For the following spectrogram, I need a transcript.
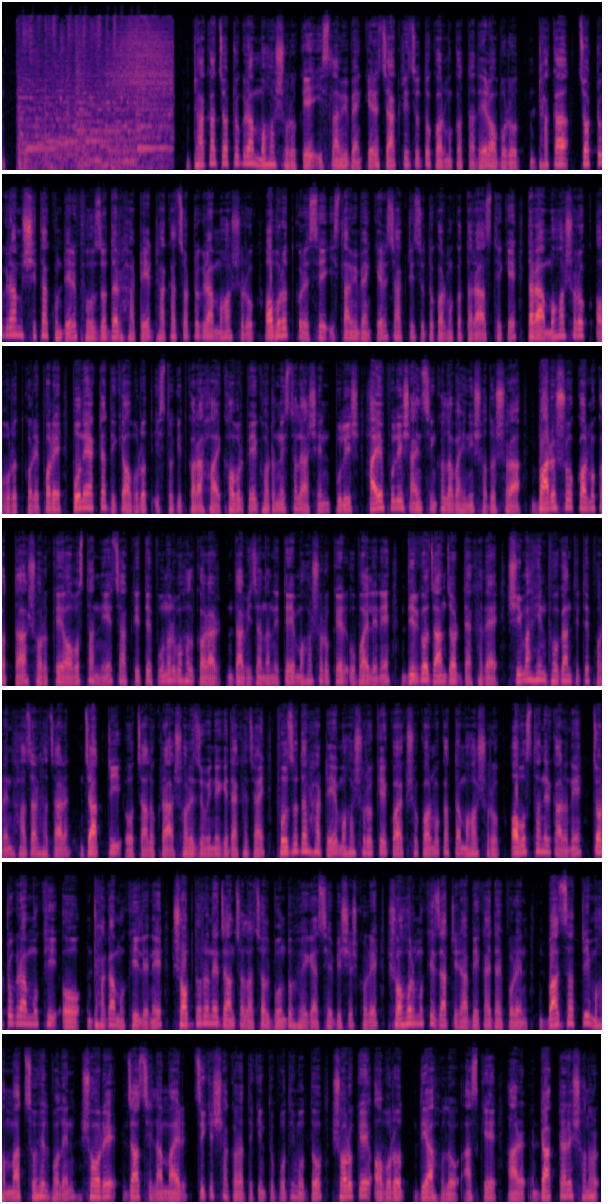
ঢাকা, চট্টগ্রাম মহাসড়কে ইসলামী ব্যাংকের চাকরিচ্যুত কর্মকর্তাদের অবরোধ। ঢাকা, চট্টগ্রাম সীতাকুণ্ডের ফৌজদার হাটে ঢাকা, চট্টগ্রাম মহাসড়ক অবরোধ করেছে ইসলামী ব্যাংকের চাকরিচ্যুত কর্মকর্তারা। আজ থেকে তারা মহাসড়ক অবরোধ করে। পরে পৌনে একটার দিকে অবরোধ স্থগিত করা হয়। খবর পেয়ে ঘটনাস্থলে আসেন পুলিশ, হাইওয়ে পুলিশ আইন শৃঙ্খলা বাহিনীর সদস্যরা। বারোশো কর্মকর্তা সড়কে অবস্থান নিয়ে চাকরিতে পুনর্বহাল করার দাবি জানান এতে মহাসড়কের উভয় লেনে দীর্ঘ যানজট দেখা দেয়। সীমাহীন ভোগান্তিতে পড়েন হাজার হাজার যাত্রী ও চালকরা। সরেজমিনে গিয়ে দেখা যায় ফৌজদারহাটে মহাসড়কে কয়েকশো কর্মকর্তা মহাসড়ক অবস্থানের কারণে চট্টগ্রামমুখী ও ঢাকামুখী লেনে সব ধরনের যান চলাচল বন্ধ হয়ে গেছে। বিশেষ করে শহরমুখী যাত্রীরা বেকায়দায় পড়েন। বাসযাত্রী মোহাম্মদ সোহেল বলেন, শহরে যাচ্ছিলাম, মায়ের চিকিৎসা করাতে, কিন্তু প্রতিমধ্য সড়কে অবরোধ দেয়া হলো। আজকে আর ডাক্তারের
